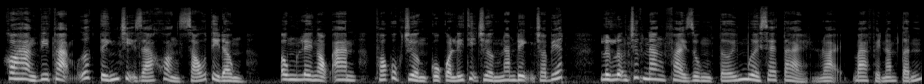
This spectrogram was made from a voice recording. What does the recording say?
kho hàng vi phạm ước tính trị giá khoảng 6 tỷ đồng. Ông Lê Ngọc An, Phó Cục trưởng Cục Quản lý Thị trường Nam Định cho biết, lực lượng chức năng phải dùng tới 10 xe tải loại 3,5 tấn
